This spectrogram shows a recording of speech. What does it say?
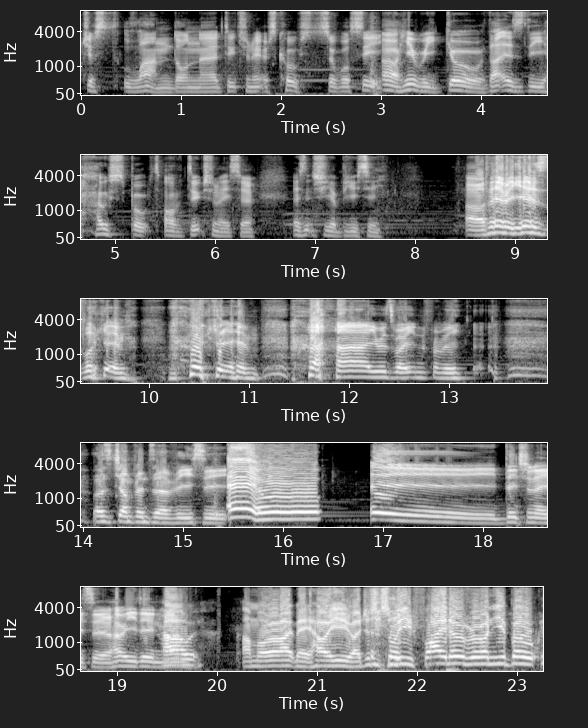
just land on uh, Dootronator's coast, so we'll see. Oh, here we go. That is the houseboat of Dootronator. Isn't she a beauty? Oh, there he is. Look at him. Look at him. he was waiting for me. Let's jump into a VC. Hey, Hey, Dictionator. How are you doing, man? How I'm alright, mate. How are you? I just saw you flying over on your boat.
